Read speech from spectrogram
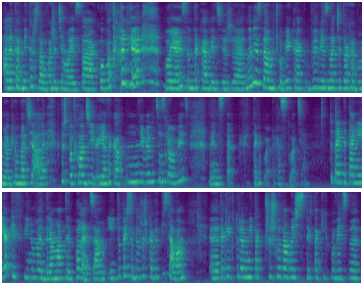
ale pewnie też zauważycie moje zakłopotanie, bo ja jestem taka, wiecie, że no nie znam człowieka, wy mnie znacie trochę, bo mnie oglądacie, ale ktoś podchodzi i ja taka, mm, nie wiem co zrobić, więc tak, tak była taka sytuacja. Tutaj pytanie, jakie filmy, dramaty polecam? I tutaj sobie troszkę wypisałam. E, takie, które mi tak przyszły na myśl z tych takich powiedzmy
